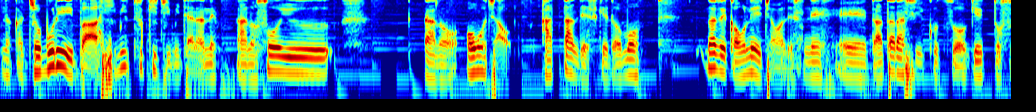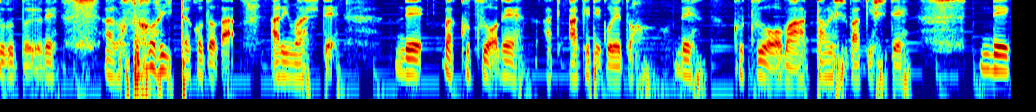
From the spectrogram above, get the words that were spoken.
なんかジョブレイバー秘密基地みたいなね、あの、そういう、あの、おもちゃを買ったんですけども、なぜかお姉ちゃんはですね、えっ、ー、と、新しい靴をゲットするというね、あの、そういったことがありまして、で、まあ、靴をね、開けてくれと。で、靴をまあ、試し履きして、で、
